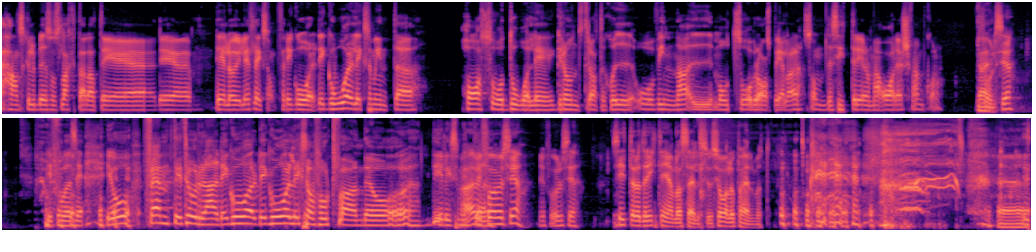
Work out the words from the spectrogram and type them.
han skulle bli så slaktad att det, är- det, det är löjligt. Liksom. För det går, det går liksom inte ha så dålig grundstrategi och vinna i, mot så bra spelare som det sitter i de här AD 25 korna. Får se. Vi får väl se. Jo, 50 turrar, det går, det går liksom fortfarande och det är liksom Ja, inte... vi får väl se. Vi får väl se. Sitter och dricker en jävla Celsius. Jag håller på Helmut. Eh,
